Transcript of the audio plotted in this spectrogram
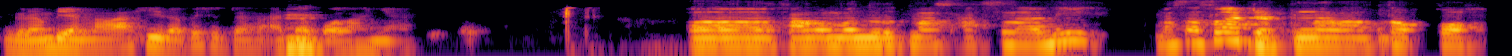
gerambiang lagi, tapi sudah ada Hmm. polanya. Eh, kalau menurut Mas Asla nih, Mas Asla ada kenal tokoh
